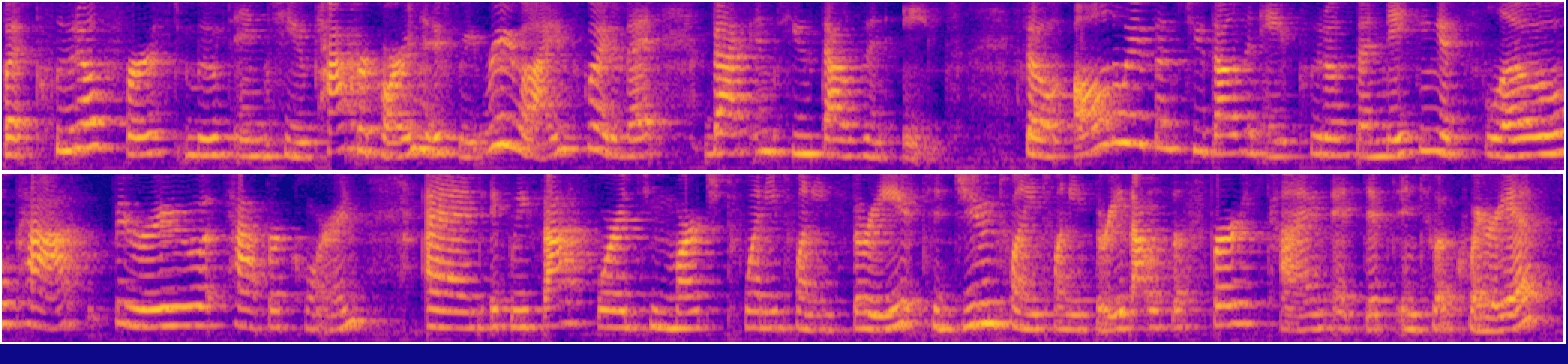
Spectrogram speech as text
but Pluto first moved into Capricorn if we rewind quite a bit back in 2008. So, all the way since 2008, Pluto's been making its slow path through Capricorn. And if we fast forward to March 2023 to June 2023, that was the first time it dipped into Aquarius.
